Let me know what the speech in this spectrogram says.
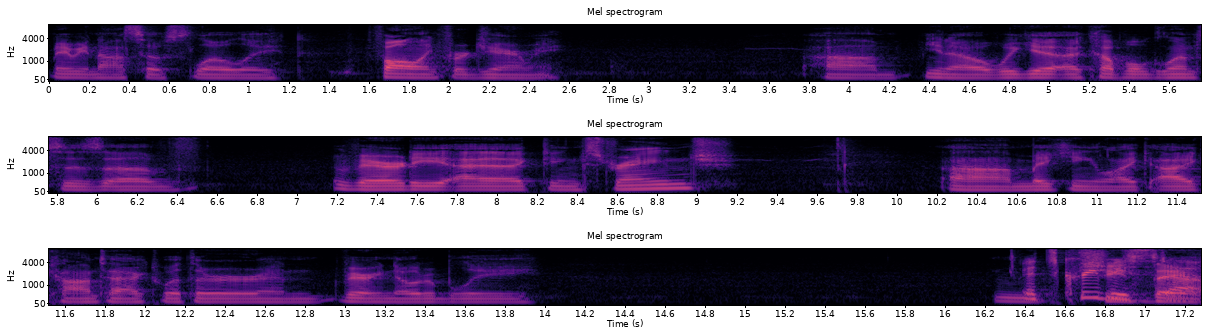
maybe not so slowly, falling for Jeremy. Um, you know, we get a couple glimpses of Verity acting strange, um, making like eye contact with her, and very notably, mm, It's creepy she's stuff. there.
